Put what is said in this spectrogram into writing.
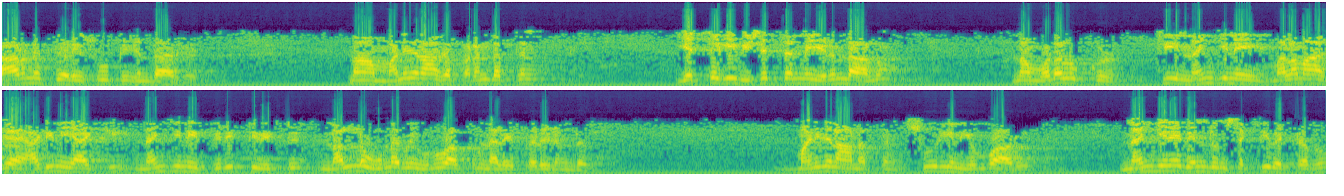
காரணப்பேரை சூட்டுகின்றார்கள். நாம் மனிதனாக பிறந்த பின் எத்தகைய விஷத்தன்மை இருந்தாலும் நம் உடலுக்குள் தீ நஞ்சினை மலமாக அடிமையாக்கி நஞ்சினை பிரித்துவிட்டு நல்ல உணர்வை உருவாக்கும் நிலை பெறுகின்றது. மனிதனானத்தன் சூரியன் எவ்வாறு நஞ்சினை வென்றும் சக்தி பெற்றதோ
